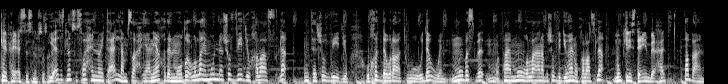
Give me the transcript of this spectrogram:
كيف حيأسس نفسه صح؟ يأسس نفسه صح إنه يتعلم صح يعني ياخذ الموضوع. والله مو إنه شوف فيديو خلاص لا أنت شوف فيديو وخذ دورات ودون. مو بس ب... فاهم؟ مو والله أنا بشوف فيديوهين وخلاص لا. ممكن يستعين بأحد؟ طبعا.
